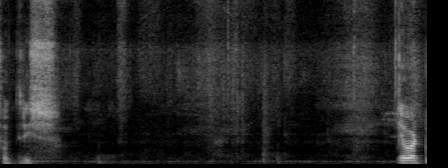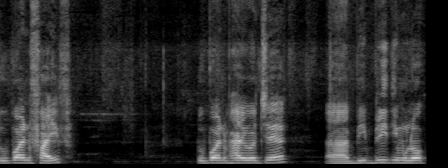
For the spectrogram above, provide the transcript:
ছত্রিশ এবার two point five two point five হচ্ছে বিবৃতিমূলক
